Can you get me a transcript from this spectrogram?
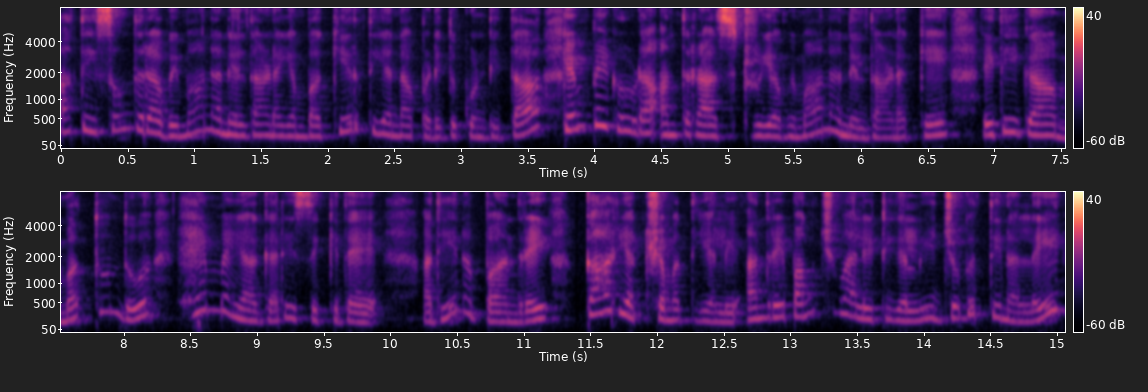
ಅತಿ ಸುಂದರ ವಿಮಾನ ನಿಲ್ದಾಣ ಎಂಬ ಕೀರ್ತಿಯನ್ನ ಪಡೆದುಕೊಂಡಿದ್ದ ಕೆಂಪೇಗೌಡ ಅಂತಾರಾಷ್ಟ್ರೀಯ ವಿಮಾನ ನಿಲ್ದಾಣಕ್ಕೆ ಇದೀಗ ಮತ್ತೊಂದು ಹೆಮ್ಮೆಯ ಗರಿ ಸಿಕ್ಕಿದೆ. ಅದೇನಪ್ಪ ಅಂದ್ರೆ ಕಾರ್ಯಕ್ಷಮತೆಯಲ್ಲಿ ಅಂದ್ರೆ ಪಂಕ್ಚುವಾಲಿಟಿಯಲ್ಲಿ ಜಗತ್ತಿನಲ್ಲೇ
